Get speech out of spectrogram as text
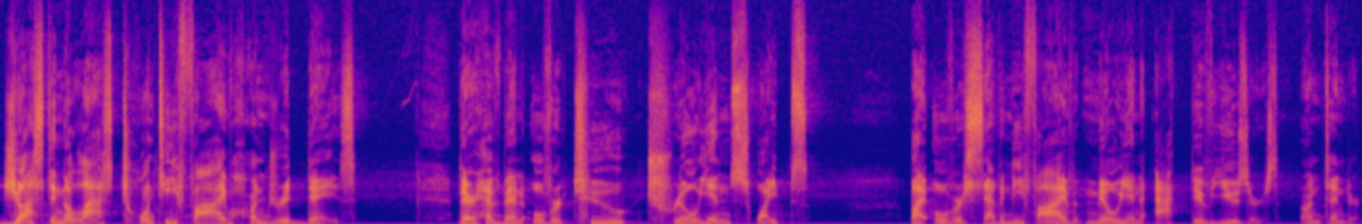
Just in the last 2,500 days, there have been over 2 trillion swipes by over 75 million active users on Tinder.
